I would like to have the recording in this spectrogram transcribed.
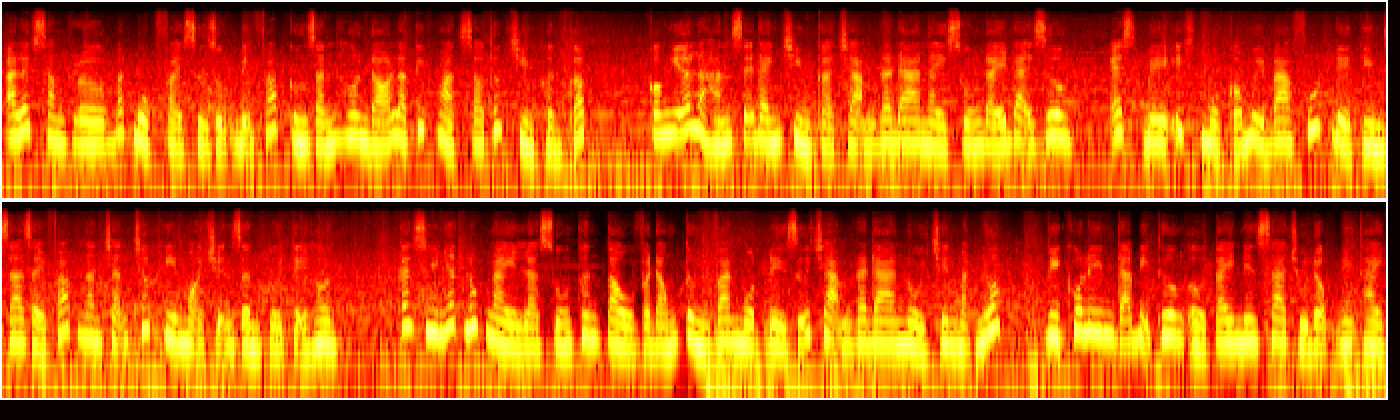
Alexander bắt buộc phải sử dụng biện pháp cứng rắn hơn đó là kích hoạt giao thức chìm khẩn cấp. Có nghĩa là hắn sẽ đánh chìm cả trạm radar này xuống đáy đại dương, SBX1 có 13 phút để tìm ra giải pháp ngăn chặn trước khi mọi chuyện dần tồi tệ hơn. Cách duy nhất lúc này là xuống thân tàu và đóng từng van một để giữ chạm radar nổi trên mặt nước, vì Colin đã bị thương ở tay nên Sa chủ động đi thay.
